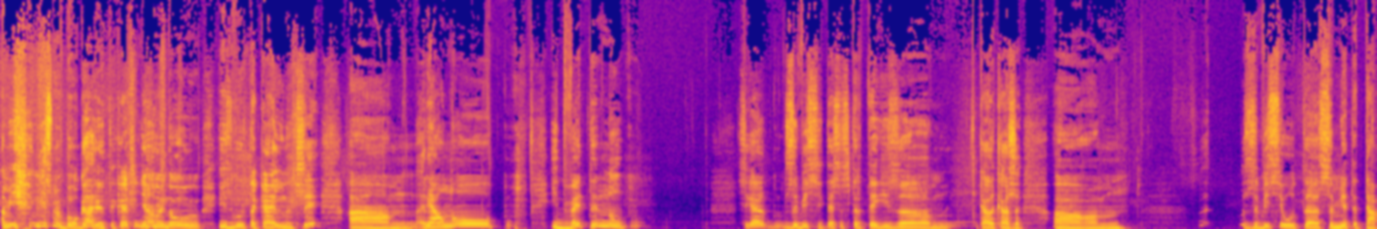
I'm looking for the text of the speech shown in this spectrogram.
Ами, ние сме в България, така че нямаме много избор, така или иначе. А, реално и двете, но сега зависи. Те са стратегии за, как да кажа, а, зависи от а, самият етап.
